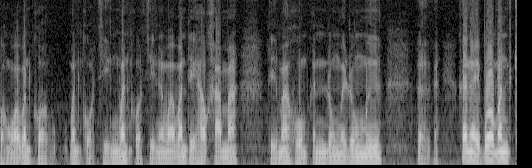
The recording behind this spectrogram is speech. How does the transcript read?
บอกว่าวันก่อวันก่อจริงวันก่อจริงมาวันที่เฮาคามาที่มาโฮมกันลงไม่ลงมือ เออก็ไหนบ่มันแค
